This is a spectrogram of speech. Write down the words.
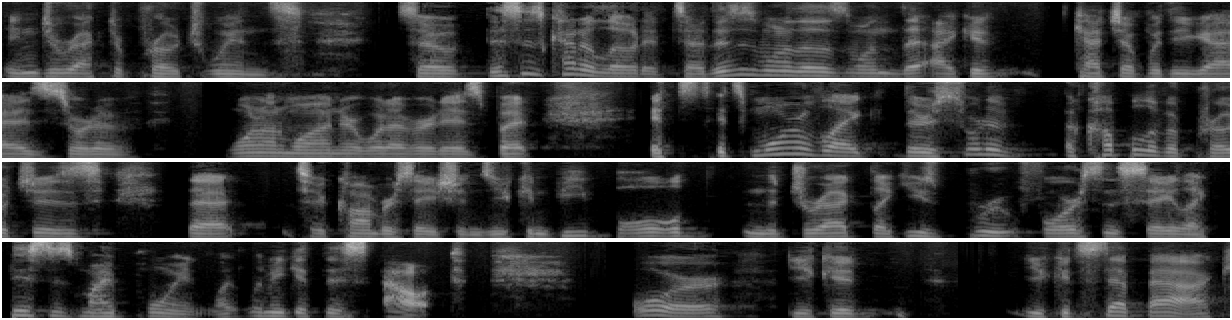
indirect approach wins. So this is kind of loaded. So this is one of those ones that i could catch up with you guys sort of one-on-one or whatever it is but it's it's more of like there's sort of a couple of approaches that to conversations. You can be bold in the direct like use brute force and say like this is my point. Like let me get this out or you could you could step back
